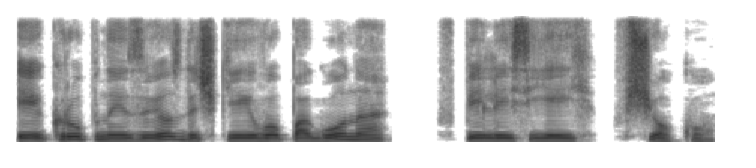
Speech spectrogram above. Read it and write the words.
и крупные звездочки его погона впились ей в щеку.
